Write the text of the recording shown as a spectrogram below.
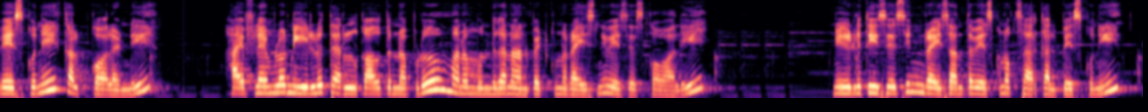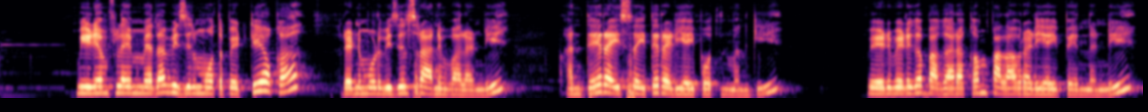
వేసుకుని కలుపుకోవాలండి. హై ఫ్లేమ్లో నీళ్ళు తెరలు కాగుతున్నప్పుడు మనం ముందుగా నానబెట్టుకున్న రైస్ని వేసేసుకోవాలి. నీళ్ళు తీసేసి రైస్ అంతా వేసుకుని ఒకసారి కలిపేసుకుని మీడియం ఫ్లేమ్ మీద విజిల్ మూత పెట్టి ఒక రెండు మూడు విజిల్స్ రానివ్వాలండి. అంతే రైస్ అయితే రెడీ అయిపోతుంది మనకి. వేడివేడిగా బగారకం పలావ్ రెడీ అయిపోయిందండి.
